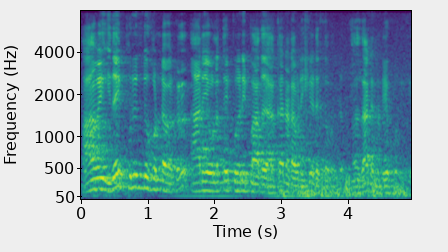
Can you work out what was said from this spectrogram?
ஆகவே இதை புரிந்து கொண்டவர்கள் ஆரிய குலத்தை பேணி பாதுகாக்க நடவடிக்கை எடுக்க வேண்டும். அதுதான் என்னுடைய கோரிக்கை.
